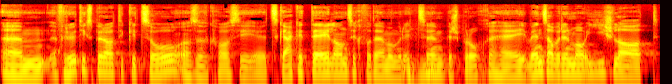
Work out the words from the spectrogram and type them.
Ähm, Verhütungsberatung gibt es so, also quasi das Gegenteil an sich von dem, was wir jetzt mhm. ähm, besprochen haben. Wenn es aber dann mal einschlägt,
